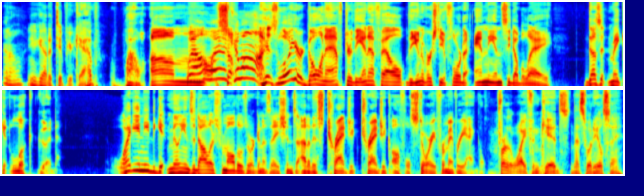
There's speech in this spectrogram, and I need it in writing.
you know, you got to tip your cap. Wow. Um, Well, uh, come on. His lawyer going after the NFL, the University of Florida, and the NCAA doesn't make it look good. Why do you need to get millions of dollars from all those organizations out of this tragic, tragic, awful story from every angle? For the wife and kids. That's what he'll say.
